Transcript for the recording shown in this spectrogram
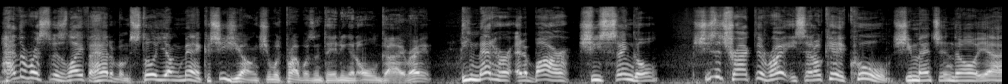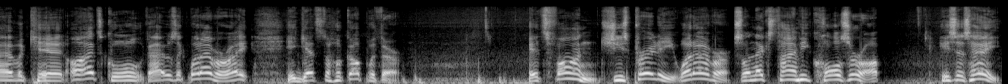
had the rest of his life ahead of him. Still a young man because she's young. She was, probably wasn't dating an old guy, right? He met her at a bar. She's single. She's attractive, right? He said, okay, cool. She mentioned, oh, yeah, I have a kid. Oh, that's cool. The guy was like, whatever, right? He gets to hook up with her. It's fun. She's pretty, whatever. So the next time he calls her up, he says, hey,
